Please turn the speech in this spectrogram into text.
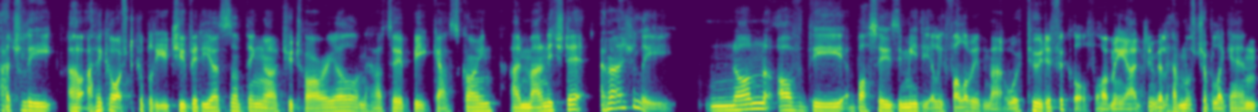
actually, I think I watched a couple of YouTube videos or something, a tutorial on how to beat Gascoigne and managed it. And actually, none of the bosses immediately following that were too difficult for me. I didn't really have much trouble again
